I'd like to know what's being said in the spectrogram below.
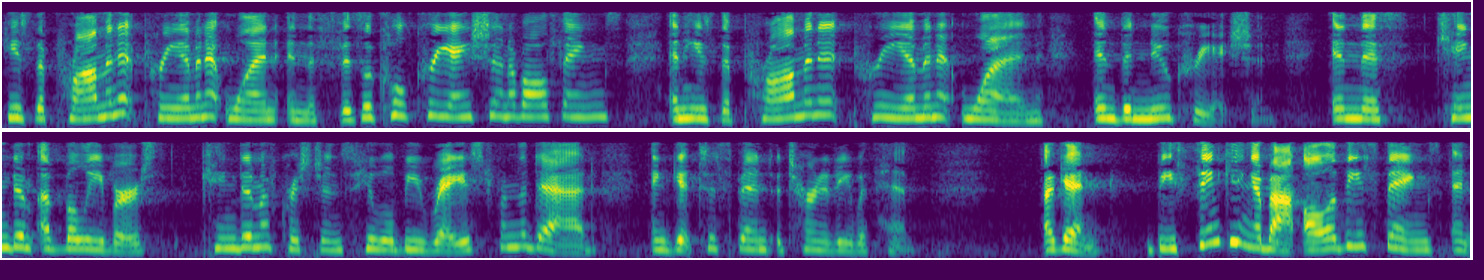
He's the prominent, preeminent one in the physical creation of all things, and he's the prominent, preeminent one in the new creation in this kingdom of believers, kingdom of Christians who will be raised from the dead and get to spend eternity with Him. Again, be thinking about all of these things, and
